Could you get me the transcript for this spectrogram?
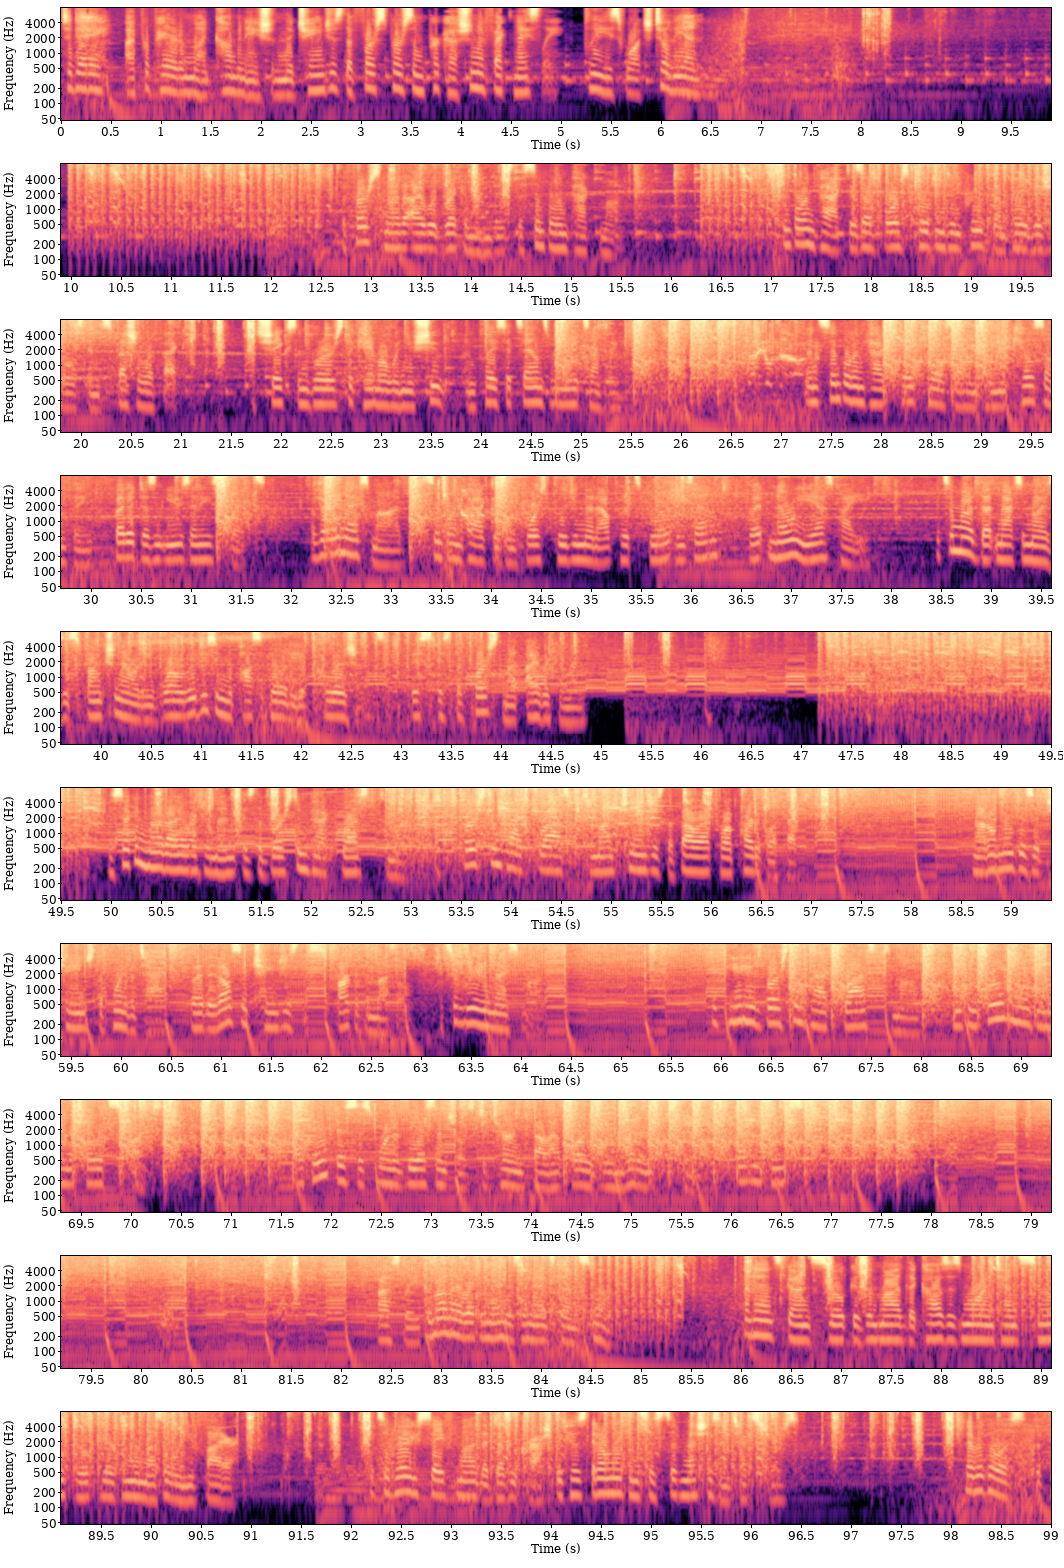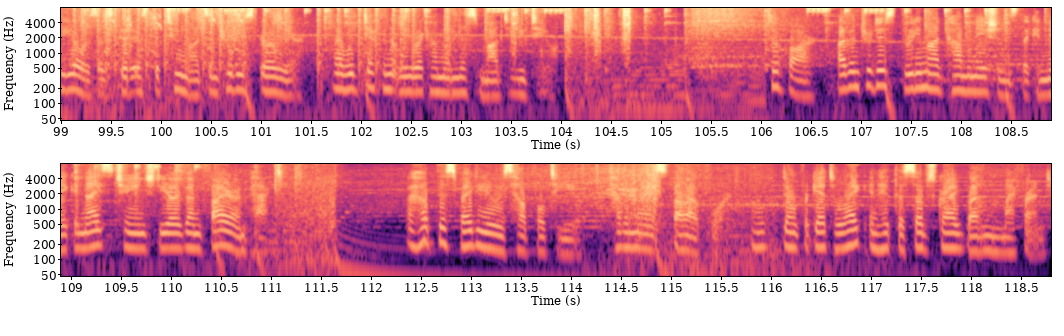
Today, I prepared a mod combination that changes the first-person percussion effect nicely. Please watch till the end. The first mod I would recommend is the Simple Impact mod. Simple Impact is a force plugin improved gunplay visuals and special effect. It shakes and blurs the camera when you shoot, and plays it sounds when you hit something. When Simple Impact play kill sounds when you kill something, but it doesn't use any scripts. A very nice mod. Simple Impact is a force plugin that outputs blur and sound, but no ESPI. It's a mod that maximizes functionality while reducing the possibility of collisions. This is the first mod I recommend. The second mod I recommend is the Burst Impact Blast mod. Burst Impact Blast mod changes the Fallout 4 particle effect. Not only does it change the point of attack, but it also changes the spark of the muzzle. It's a really nice mod. If you use Burst Impact Blasts mod, you can create more dynamic bullet sparks. I think this is one of the essentials to turn Fallout 4 into a modern so? Lastly, the mod I recommend is Enhanced Gun Smoke. Enhanced Gun Smoke is a mod that causes more intense smoke to appear from the muzzle when you fire. It's a very safe mod that doesn't crash because it only consists of meshes and textures. Nevertheless, the feel is as good as the two mods introduced earlier. I would definitely recommend this mod to you too. So far, I've introduced three mod combinations that can make a nice change to your gun fire impact. I hope this video is helpful to you. Have a nice Fallout 4. Oh, don't forget to like and hit the subscribe button, my friend.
